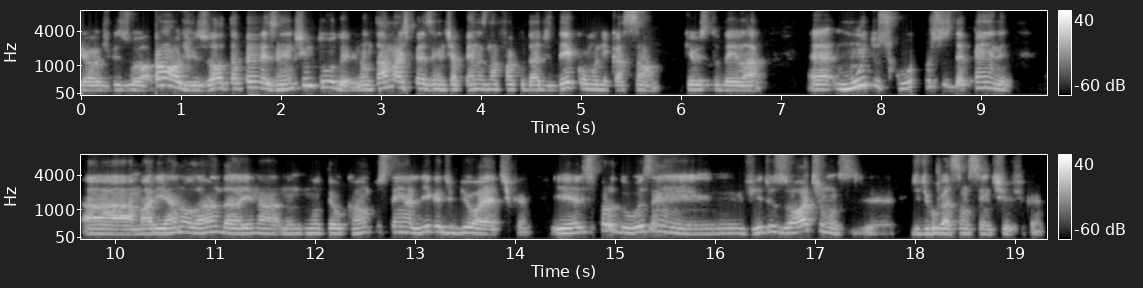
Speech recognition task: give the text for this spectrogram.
e audiovisual. Então, o audiovisual está presente em tudo, ele não está mais presente apenas na faculdade de comunicação, que eu estudei lá. É, muitos cursos dependem. A Mariana Holanda, aí na, no, no teu campus, tem a Liga de Bioética, e eles produzem vídeos ótimos de, de divulgação científica.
